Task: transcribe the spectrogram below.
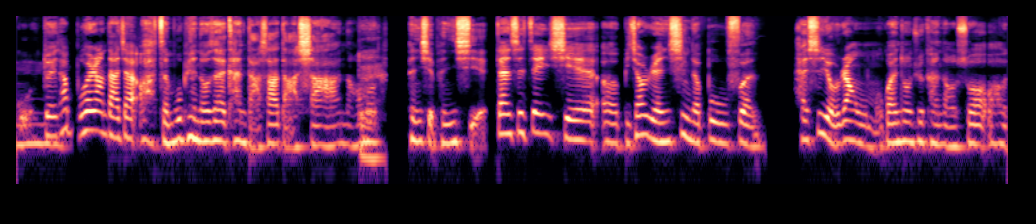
果。嗯、对，它不会让大家啊，整部片都在看打杀打杀，然后喷血喷血，但是这一些呃比较人性的部分。还是有让我们观众去看到说哦，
